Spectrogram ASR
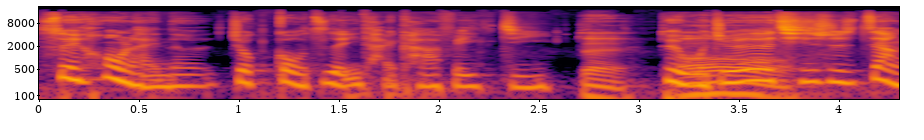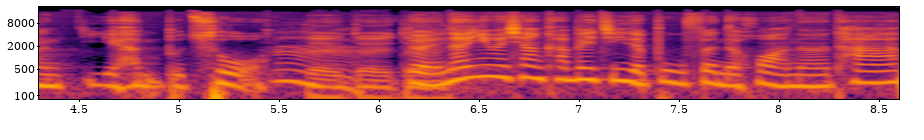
所以后来呢，就购置了一台咖啡机。对，对我觉得其实这样也很不错。嗯，对对对。那因为像咖啡机的部分的话呢，它。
